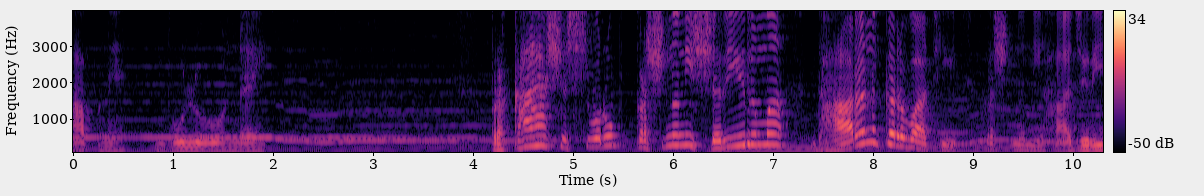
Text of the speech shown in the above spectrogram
આપને ભૂલવો નહીં. પ્રકાશ સ્વરૂપ કૃષ્ણની શરીરમાં ધારણ કરવાથી કૃષ્ણની હાજરી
